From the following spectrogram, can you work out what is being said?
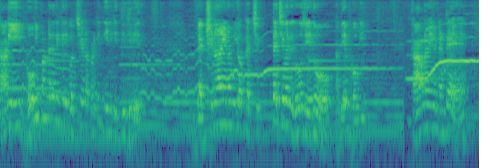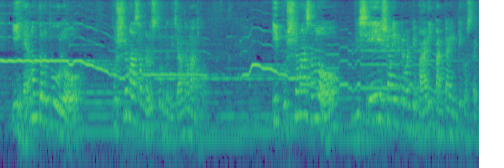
కానీ భోగి పండగ దగ్గరికి వచ్చేటప్పటికి దీనికి తిథి లేదు. దక్షిణాయనం యొక్క చిట్ట చివరి రోజు ఏదో అదే భోగి. కారణం ఏమిటంటే ఈ హేమంత ఋతువులో పుష్యమాసం నడుస్తుంటుంది చంద్రమాసంలో ఈ పుష్యమాసంలో విశేషమైనటువంటి పాడి పంట ఇంటికి వస్తాయి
